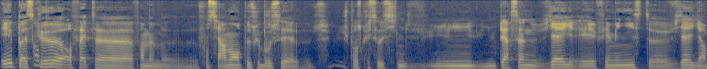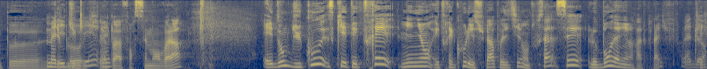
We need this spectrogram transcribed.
Et parce que, en fait, euh, enfin même euh, foncièrement, parce que bon, c'est, je pense que c'est aussi une, une, une personne vieille et féministe, euh, vieille un peu Mal éduquée, qui ouais. pas forcément, voilà. Et donc, du coup, ce qui était très mignon et très cool et super positif dans tout ça, c'est le bon Daniel Radcliffe. On l'adore.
